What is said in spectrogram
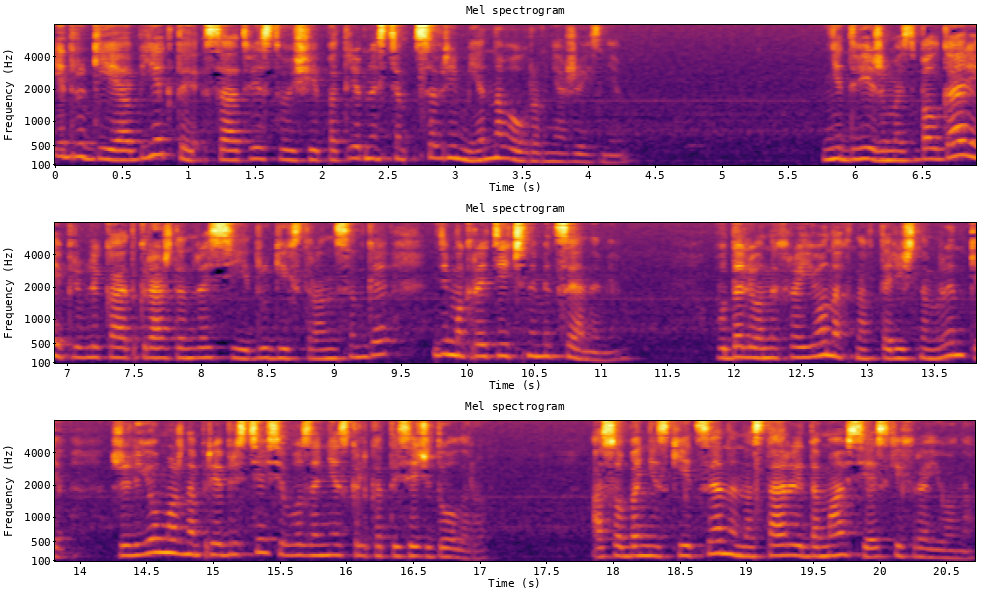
и другие объекты, соответствующие потребностям современного уровня жизни. Недвижимость в Болгарии привлекает граждан России и других стран СНГ демократичными ценами. В удаленных районах на вторичном рынке жилье можно приобрести всего за несколько тысяч долларов. Особо низкие цены на старые дома в сельских районах.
